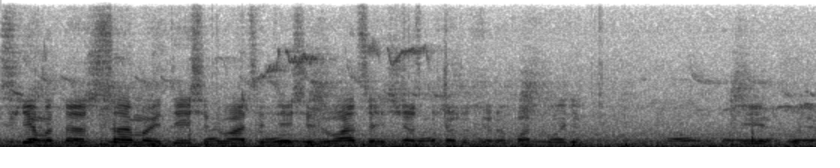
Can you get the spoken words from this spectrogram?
Схема та же самая, 10, 20, 10, 20. Сейчас покажу первый подходик. И будем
